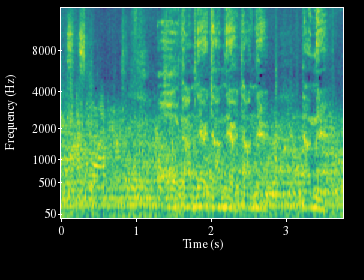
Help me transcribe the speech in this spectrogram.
This is locked. Oh, down there, down there, down there, down there.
